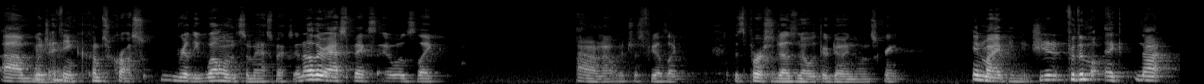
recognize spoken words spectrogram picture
um, which I think comes across really well in some aspects. In other aspects, it was like I don't know. It just feels like this person does know what they're doing on screen. In my opinion, she did for the like not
